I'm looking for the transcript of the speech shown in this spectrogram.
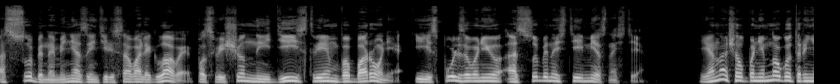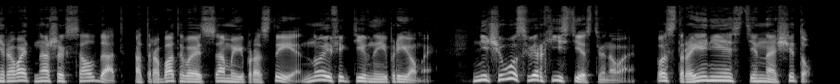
Особенно меня заинтересовали главы, посвященные действиям в обороне и использованию особенностей местности. Я начал понемногу тренировать наших солдат, отрабатывая самые простые, но эффективные приемы. Ничего сверхъестественного. Построение стена щитов.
